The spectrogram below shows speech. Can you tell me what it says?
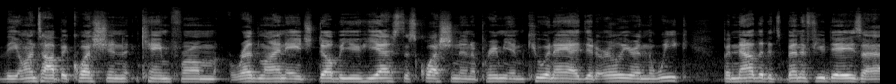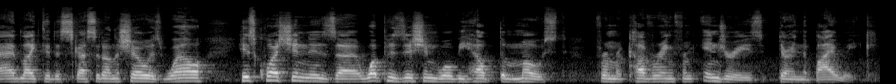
The on topic question came from Redline HW. He asked this question in a premium Q&A I did earlier in the week, but now that it's been a few days, I'd like to discuss it on the show as well. His question is uh, what position will be helped the most from recovering from injuries during the bye week?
